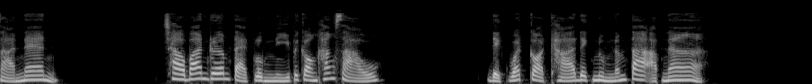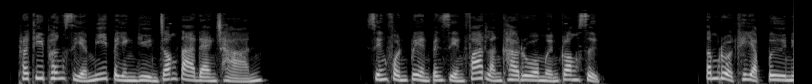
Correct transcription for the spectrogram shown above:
สารแน่น ชาวบ้านเริ่มแตกกลุ่มหนีไปกองข้างเสา เด็กวัดกอดขาเด็กหนุ่มน้ำตาอาบหน้า พระที่เพิ่งเสียมีดไปยังยืนจ้องตาแดงฉาน เสียงฝนเปลี่ยนเป็นเสียงฟาดหลังคารัวเหมือนกลองศึก ตำรวจขยับปืนใน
